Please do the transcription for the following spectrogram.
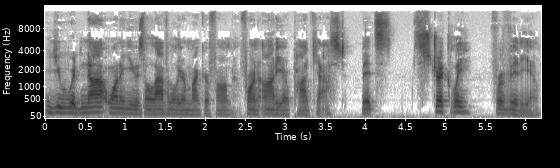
You would not want to use a lavalier microphone for an audio podcast. It's strictly for video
